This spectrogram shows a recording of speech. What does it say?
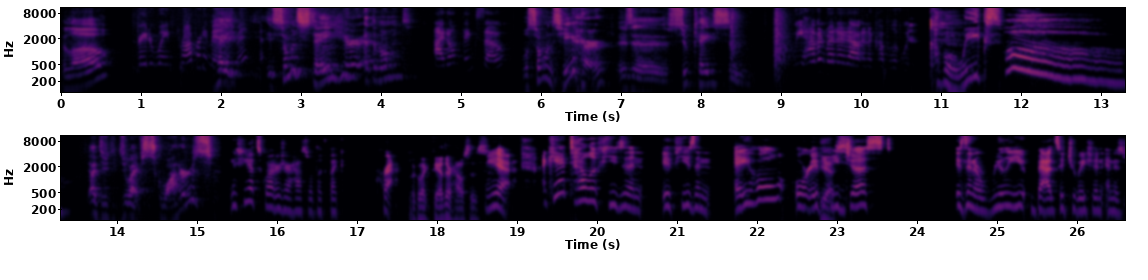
Hello? Greater Wayne Property Management. Hey, is someone staying here at the moment? I don't think so. Well, someone's here. There's a suitcase and. We haven't rented out in a couple of weeks. Couple of weeks? Oh. Uh, do, do I have squatters? If you had squatters, your house would look like crap. Look like the other houses. Yeah. I can't tell if he's an if he's an a-hole or if he just is in a really bad situation and is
